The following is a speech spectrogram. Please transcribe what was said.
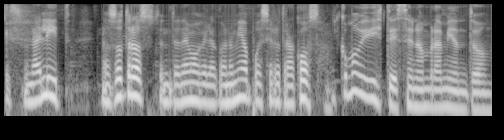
es una elite. Nosotros entendemos que la economía puede ser otra cosa. ¿Cómo viviste ese nombramiento?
